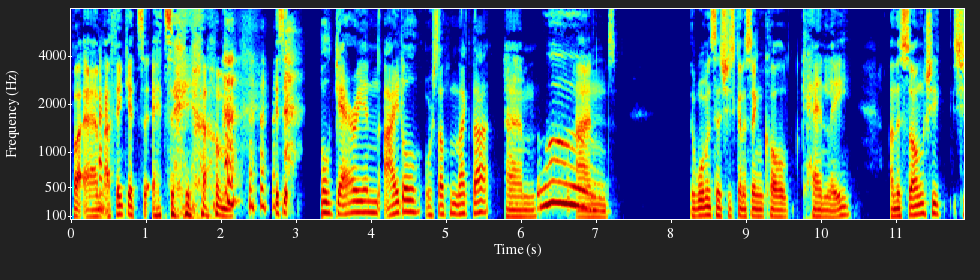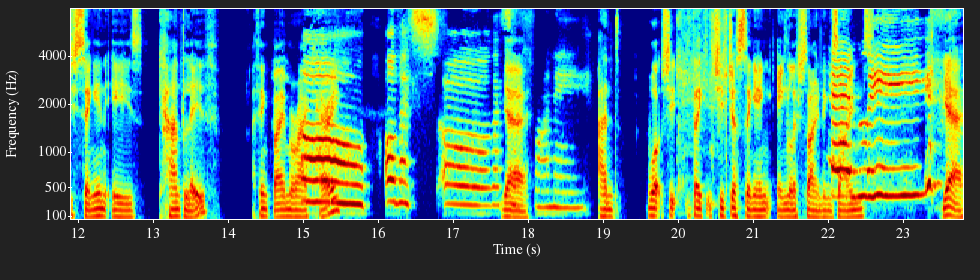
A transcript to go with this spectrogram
but um, Okay. I think it's it's a um, is it Bulgarian Idol or something like that? Um, Ooh. and the woman says she's going to sing called Ken Lee, and the song she she's singing is "Can't Live," I think by Mariah Carey. oh, oh, that's oh, that's Yeah. so funny. And what she like, she's just singing English sounding signs. Yeah,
